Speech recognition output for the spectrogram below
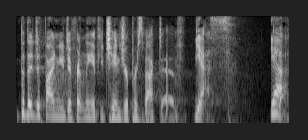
But they define you differently if you change your perspective. Yes. Yeah.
